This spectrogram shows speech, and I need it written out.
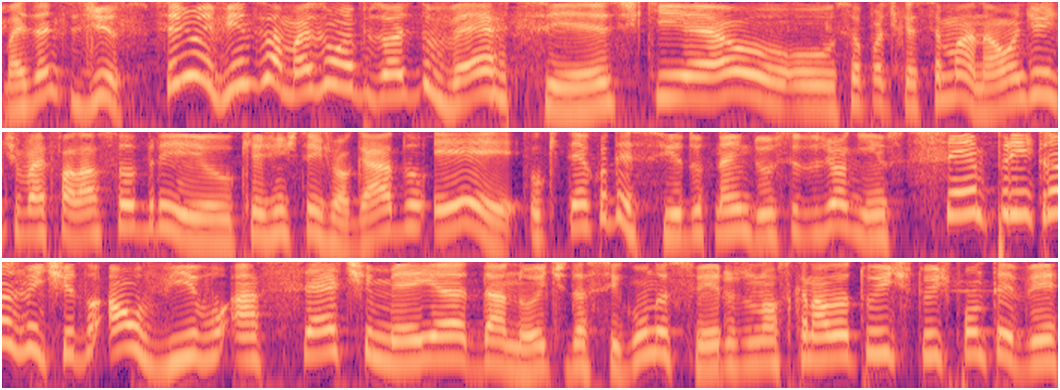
Mas antes disso, sejam bem-vindos a mais um episódio do Vértice, este que é o, o seu podcast semanal, onde a gente vai falar sobre o que a gente tem jogado e o que tem acontecido na indústria dos joguinhos. Sempre transmitido ao vivo às sete e meia da noite das segundas-feiras no nosso canal da Twitch, twitch.tv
